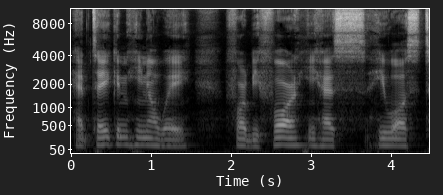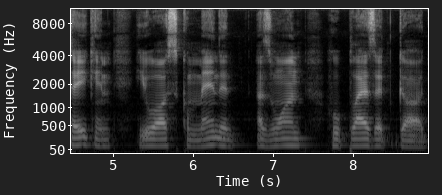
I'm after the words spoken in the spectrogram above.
had taken him away. For before he has he was taken, he was commended as one who pleased God.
